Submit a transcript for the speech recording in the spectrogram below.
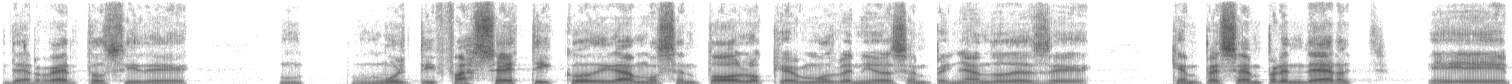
de retos y de multifacético, digamos, en todo lo que hemos venido desempeñando desde que empecé a emprender. Eh,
